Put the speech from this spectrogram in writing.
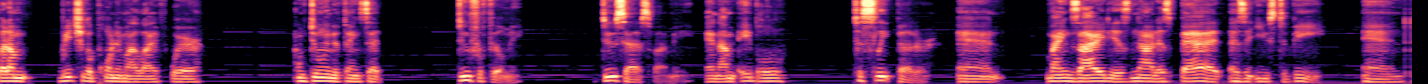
but I'm reaching a point in my life where I'm doing the things that do fulfill me, do satisfy me, and I'm able to sleep better. And my anxiety is not as bad as it used to be. And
